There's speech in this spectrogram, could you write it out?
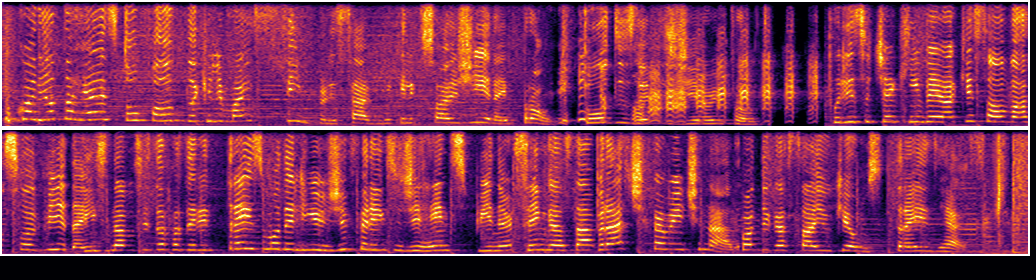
E 40 reais, estou falando daquele mais simples, sabe? Daquele que só gira e pronto. Todos eles giram e pronto. Por isso o Tia Kim veio aqui salvar a sua vida e ensinar vocês a fazerem três modelinhos diferentes de hand spinner sem gastar praticamente nada. Pode gastar aí o que? Uns 3 reais.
